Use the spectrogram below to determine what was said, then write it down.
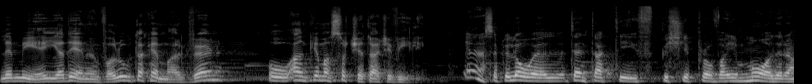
l-MEA hija dejjem involuta kemm mal-Gvern u anki mas-soċjetà ċivili. Jiena naħseb li l-ewwel tentattiv biex jipprova jimmodera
